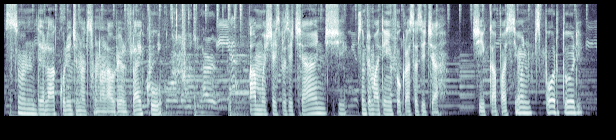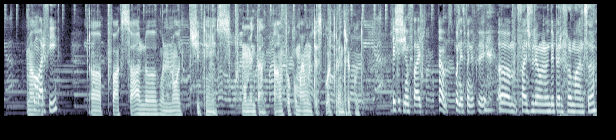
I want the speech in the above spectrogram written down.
Sunt de la Colegiul Național Aurel Vlaicu. Am 16 ani și sunt pe Mate Info, clasa 10 Și ca pasiuni, sporturi, Cum ar fi? Uh, fac sală, not și tenis, momentan. Am făcut mai multe sporturi în trecut. De cât timp faci? Ah, spune, spune. cât- Um, faci vreunul de performanță?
